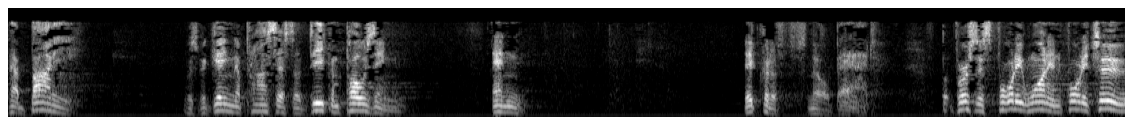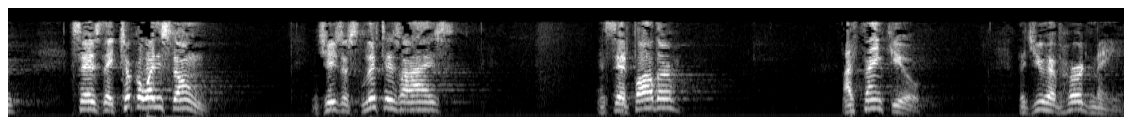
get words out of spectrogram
That body was beginning the process of decomposing, and it could have smelled bad. But verses 41 and 42 says they took away the stone. and Jesus lifted his eyes and said, Father, I thank you that you have heard me.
